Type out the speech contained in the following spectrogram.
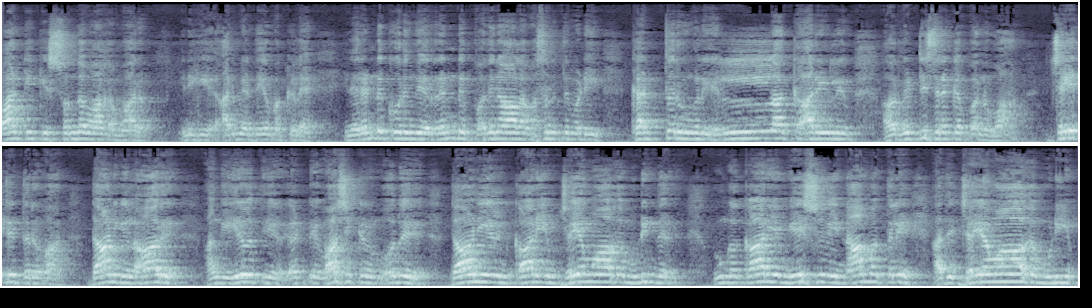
வாழ்க்கைக்கு சொந்தமாக மாறும். இன்னைக்கு அருமையா தெய்வ மக்களே இந்த ரெண்டு குறிந்து ரெண்டு பதினாலு வசனத்தின்படி கர்த்தர் உங்களை எல்லா காரியங்களையும் அவர் வெற்றி சிறக்க பண்ணுவார் ஜெயத்தை தருவார். தானியல் ஆறு அங்கு இருபத்தி எட்டு வாசிக்கிற போது தானியலின் காரியம் ஜெயமாக முடிந்தது. உங்க காரியம் இயேசுவை நாமத்திலே அது ஜெயமாக முடியும்.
